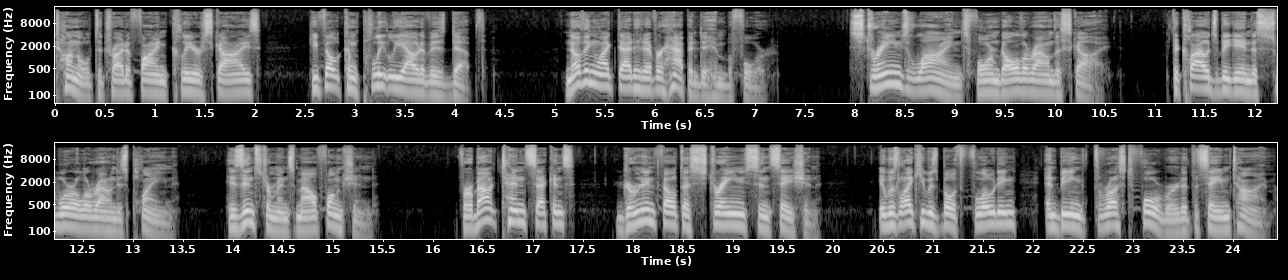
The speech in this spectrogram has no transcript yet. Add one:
tunnel to try to find clear skies, he felt completely out of his depth. Nothing like that had ever happened to him before. Strange lines formed all around the sky. The clouds began to swirl around his plane. His instruments malfunctioned. For about 10 seconds, Gernon felt a strange sensation. It was like he was both floating and being thrust forward at the same time.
